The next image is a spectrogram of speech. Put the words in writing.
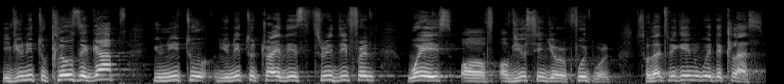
If you need to close the gap, you need to, you need to try these three different ways of, of using your footwork. So let's begin with the class.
